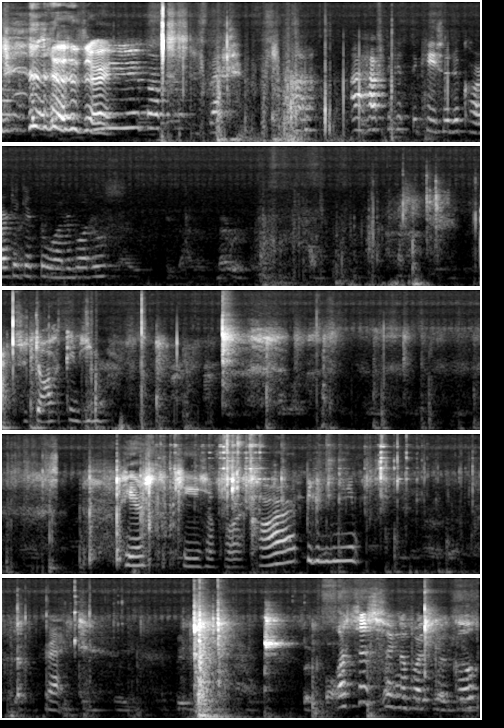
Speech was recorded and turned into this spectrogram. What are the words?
Sorry. Um, I have to get the keys of the car to get the water bottles. It's dark in here. Here's the keys of our car. Right. What's this thing about Google?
